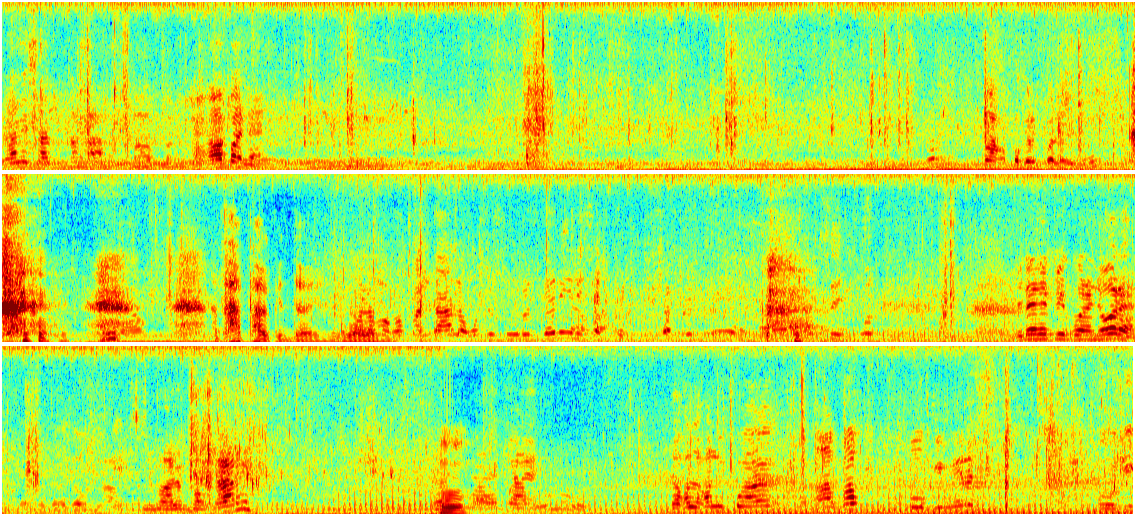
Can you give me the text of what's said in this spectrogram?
Gano'n sabi ka ka? Apa na? Baka Pagal pala yun. Napapagod daw yun. Wala makapandala ko susunod kanina. Sakit, sakit ko yun. Sipot. Pinanipin ko na nyo rin. Lumalang pangkari. Hmm. Nakalakan ko ang abak. Pogi meron. Pogi.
